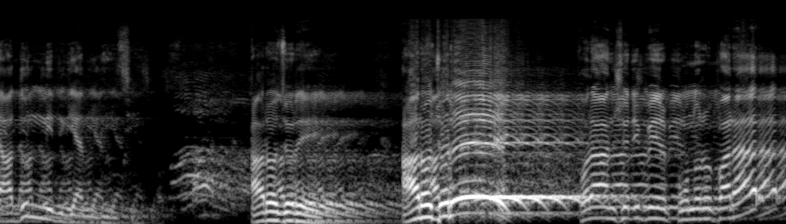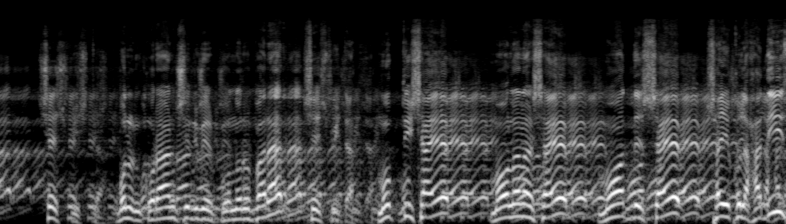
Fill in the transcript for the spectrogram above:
লাদুন্নির জ্ঞান দিয়েছি। আরও জোরে আরও জোরে। কোরআন শরীফের পনেরো পাড়ার শেষ পৃষ্ঠা। বলুন, কোরআন শরীফের পনেরো পাড়ার শেষ পৃষ্ঠা। মুফতি সাহেব, মৌলানা সাহেব, মুহাদ্দিস সাহেব, শাইখুল হাদিস,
